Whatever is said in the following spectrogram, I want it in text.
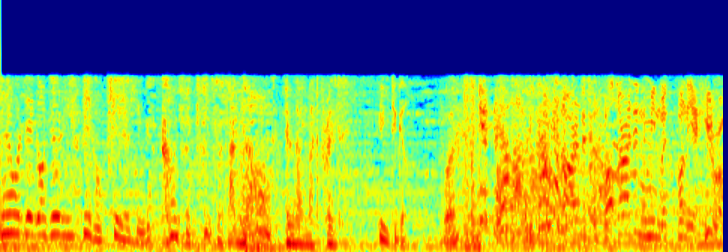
You know what they're going to do to you? They're going to kill you. This country treats us like dogs. You know, Madam President, you need to go. What? Get the hell out of here! I'm sorry, Mr. Butler. I didn't mean to make fun of your hero.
